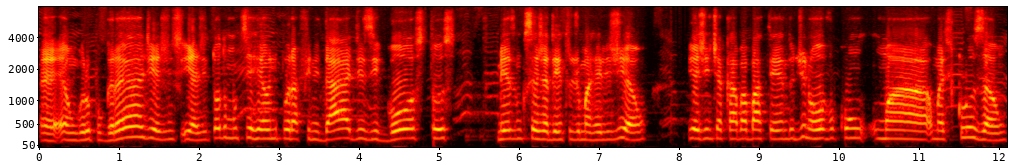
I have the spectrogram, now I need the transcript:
é, é, um grupo grande a gente, e a gente, todo mundo se reúne por afinidades e gostos, mesmo que seja dentro de uma religião e a gente acaba batendo de novo com uma, uma exclusão.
